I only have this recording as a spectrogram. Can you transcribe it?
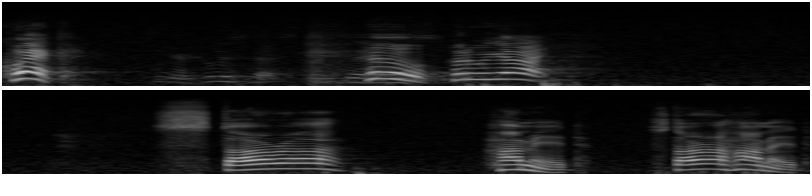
Quick. who's this Who? Who do we got? Stara Hamid. Stara Hamid.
